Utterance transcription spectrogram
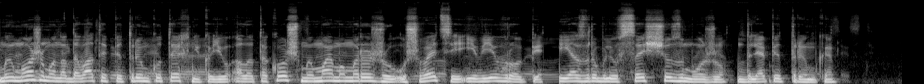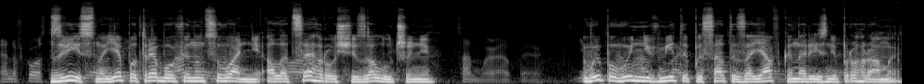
Ми можемо надавати підтримку технікою, але також ми маємо мережу у Швеції і в Європі. І я зроблю все, що зможу для підтримки. Звісно, є потреба у фінансуванні, але це гроші залучені. Ви повинні вміти писати заявки на різні програми,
